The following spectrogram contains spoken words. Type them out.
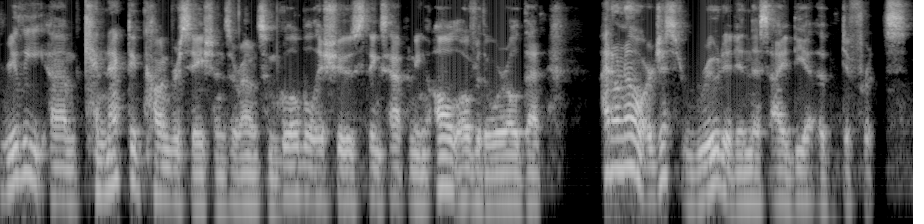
really um, connected conversations around some global issues, things happening all over the world that I don't know are just rooted in this idea of difference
